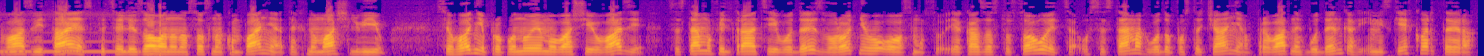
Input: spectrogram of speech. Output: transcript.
Вас вітає спеціалізована насосна компанія Техномаш Львів. Сьогодні пропонуємо вашій увазі систему фільтрації води зворотнього осмосу, яка застосовується у системах водопостачання в приватних будинках і міських квартирах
